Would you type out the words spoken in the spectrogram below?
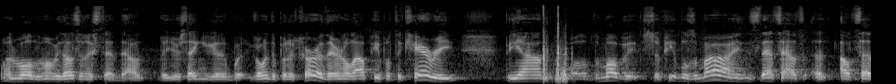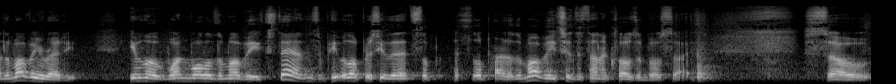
One wall of the Mavi doesn't extend out, but you're saying you're going to put a curve there and allow people to carry beyond the wall of the Mavi. So people's minds, that's out, outside the Mavi already. Even though one wall of the Mavi extends, people don't perceive that that's still, that's still part of the Mavi since it's not enclosed on both sides. So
